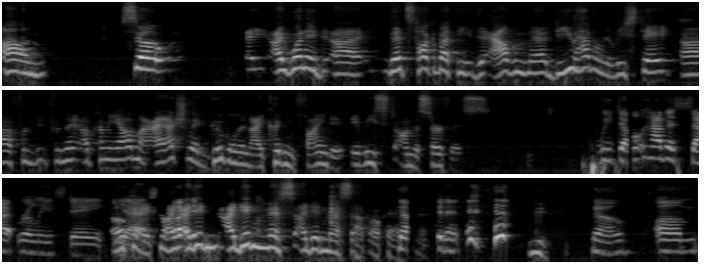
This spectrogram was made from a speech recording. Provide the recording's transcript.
um, so I, I wanted uh, let's talk about the the album. Uh, do you have a release date uh, for for the upcoming album? I actually googled it and I couldn't find it, at least on the surface. We don't have a set release date. Okay, yet, so I, I didn't I didn't miss I didn't mess up. Okay. No, didn't. no. Um,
